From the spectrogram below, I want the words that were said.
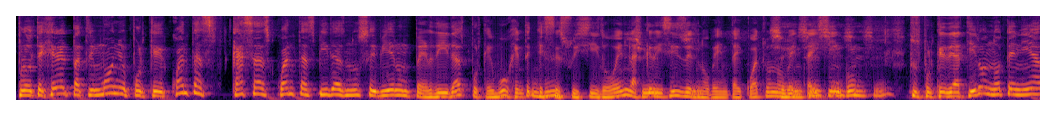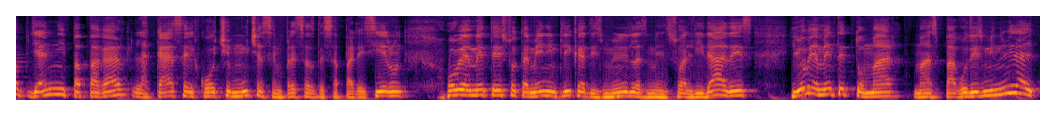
Proteger el patrimonio, porque cuántas casas, cuántas vidas no se vieron perdidas, porque hubo gente que se suicidó en la crisis del 94-95, sí, pues porque de a tiro no tenía ya ni para pagar la casa, el coche, muchas empresas desaparecieron. Obviamente esto también implica disminuir las mensualidades y obviamente tomar más pago, disminuir el,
